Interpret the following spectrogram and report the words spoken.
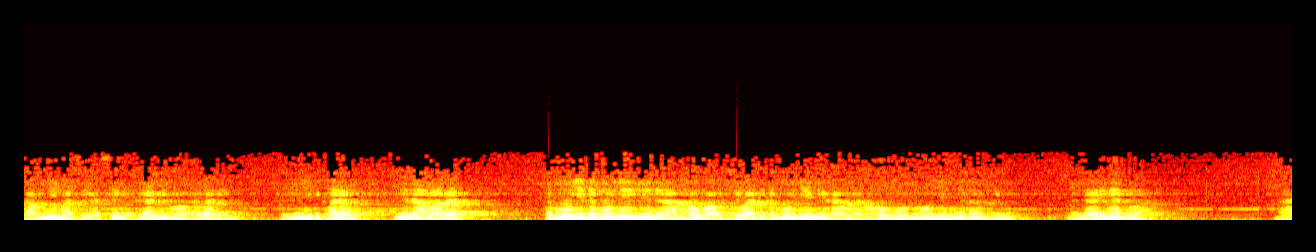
တောင်ကြီးမှာရှိတဲ့ဆင်းနေအများကြီးပေါ့အဲဒါတွေဒီကြီးဒီခါလဲမြင်တာပါပဲတမုံချင်းတမုံချင်းမြင်နေတာမဟုတ်ပါဘူးတချို့ကဒီတမုံချင်းမြင်တာမဟုတ်ဘူးတမုံချင်းမြင်တော့ကြည့်ကြရင်နဲ့သူကအာ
